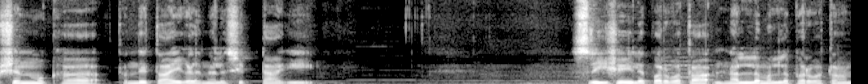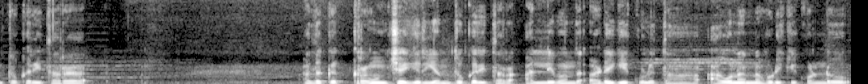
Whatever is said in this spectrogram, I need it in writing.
ಷಣ್ಮುಖ ತಂದೆ ತಾಯಿಗಳ ಮೇಲೆ ಸಿಟ್ಟಾಗಿ ಶ್ರೀಶೈಲ ಪರ್ವತ, ನಲ್ಲಮಲ್ಲ ಪರ್ವತ ಅಂತೂ ಕರೀತಾರೆ. ಅದಕ್ಕೆ ಕ್ರೌಂಚಗಿರಿ ಅಂತೂ ಕರೀತಾರೆ. ಅಲ್ಲಿ ಬಂದು ಅಡಗಿ ಕುಳಿತ ಅವನನ್ನು ಹುಡುಕಿಕೊಂಡು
